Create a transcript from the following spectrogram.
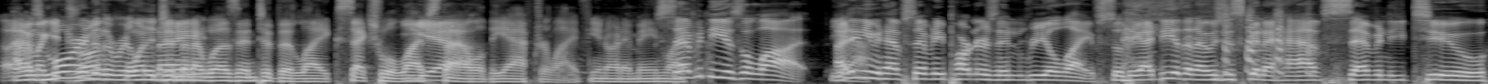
I was might get more into the religion than I was into the like sexual lifestyle Yeah. of the afterlife. You know what I mean? Like, Seventy is a lot. I didn't even have seventy partners in real life, so the idea that I was just gonna have seventy-two,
